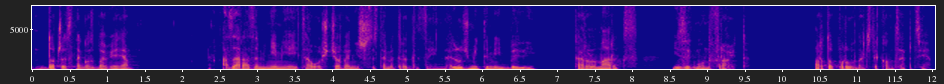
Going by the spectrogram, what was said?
doczesnego zbawienia, a zarazem nie mniej całościowe niż systemy tradycyjne. Ludźmi tymi byli Karol Marx i Zygmunt Freud. Warto porównać te koncepcje.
